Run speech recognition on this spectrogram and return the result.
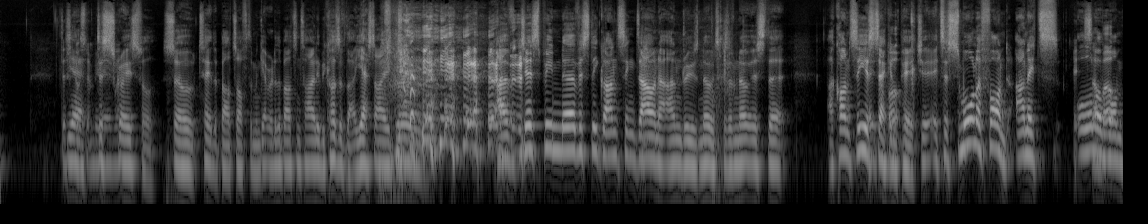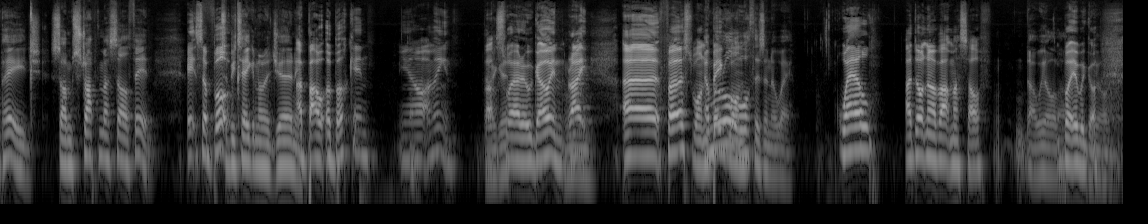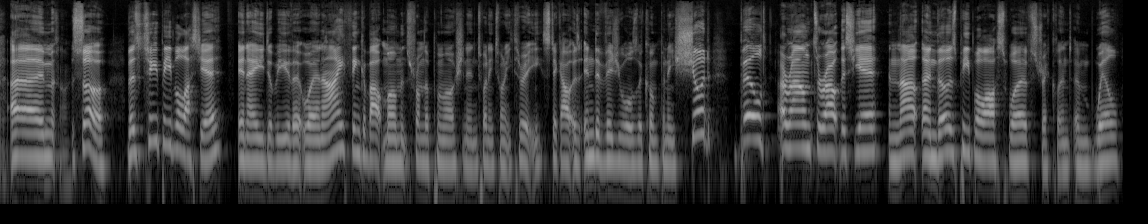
Disgusting. Yeah, behaviour. disgraceful. So take the belt off them and get rid of the belt entirely because of that. Yes, I agree. I've just been nervously glancing down at Andrew's notes because I've noticed that I can't see his It's a second book. pitch. It's a smaller font and it's, all on book. one page. So I'm strapping myself in It's a book. to be taken on a journey. about a booking. You know what I mean? That's where we're going, right? Uh, first one, and big we're all one. authors in a way. Well, I don't know about myself, No, we all are. but here we go. are. Um, so there's two people last year in AEW that, when I think about moments from the promotion in 2023, stick out as individuals the company should build around throughout this year, and that and those people are Swerve Strickland and Will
